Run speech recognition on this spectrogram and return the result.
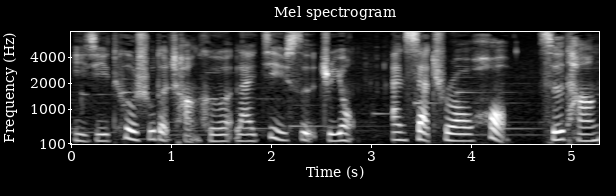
以及特殊的场合来祭祀之用。Ancestral hall，祠堂。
